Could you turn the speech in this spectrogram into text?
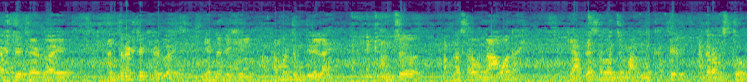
राष्ट्रीय खेळाडू आहेत आंतरराष्ट्रीय खेळाडू आहेत यांना देखील आमंत्रण दिलेलं आहे. आमचं आपल्या सर्वांना आव्हान आहे की आपल्या सर्वांच्या मागणी खातीर असतो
